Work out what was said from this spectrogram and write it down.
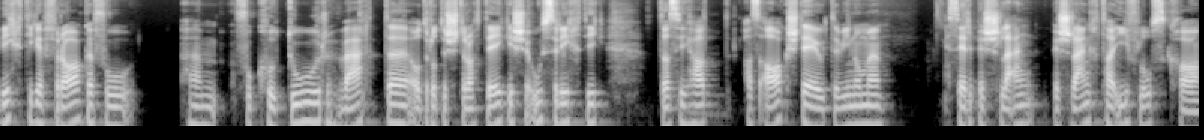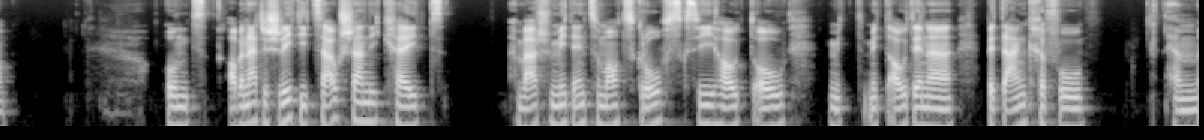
wichtigen Fragen von, ähm, von Kultur, Werten oder, oder strategischer Ausrichtung, dass ich halt als Angestellter wie nur sehr beschränkt, Einfluss hatte. Und, aber nicht der Schritt in die Selbstständigkeit wäre für mich dann zumal zu gross gewesen, halt auch mit, mit all diesen Bedenken von ähm,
